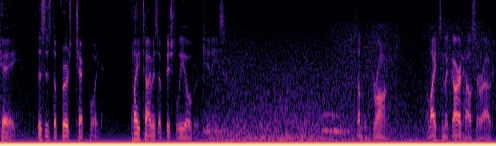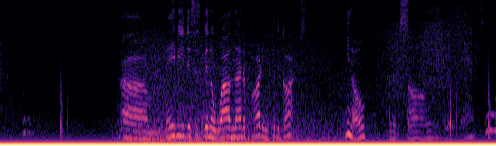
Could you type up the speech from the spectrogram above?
Okay, this is the first checkpoint. Playtime is officially over, kiddies. Something's wrong. The lights in the guardhouse are out. Um, maybe this has been a wild night of partying for the guards. You know, a little song, a little dance.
